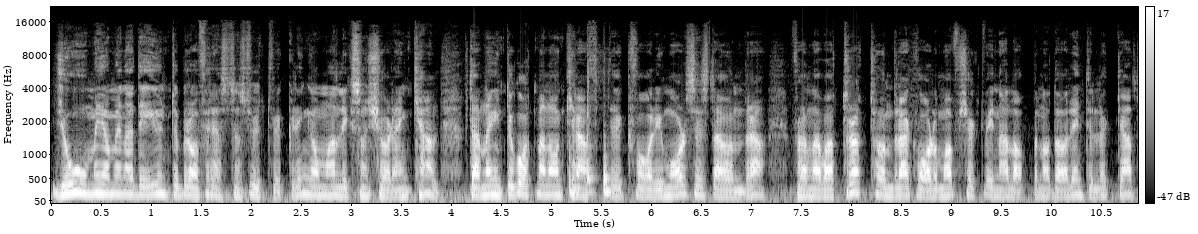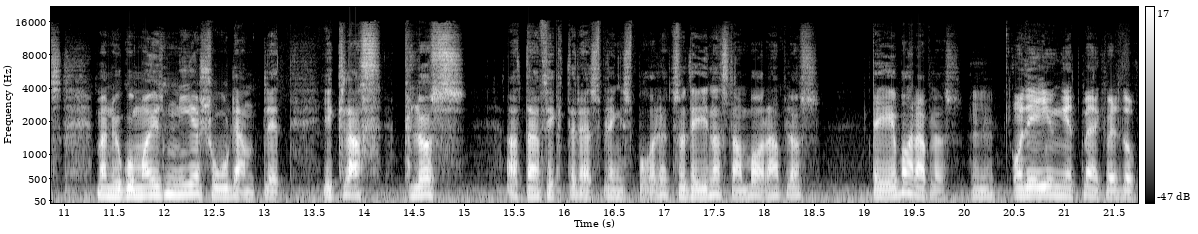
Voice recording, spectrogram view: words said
Jo, men jag menar det är ju inte bra för hästens utveckling om man liksom kör den kall. Den har ju inte gått med någon kraft eh, kvar i mål sista hundra. För den har varit trött hundra kvar. De har försökt vinna loppen och det har inte lyckats. Men nu går man ju ner så ordentligt i klass plus att den fick det där springspåret. Så det är ju nästan bara plus. Det är bara plus. Mm. Och det är ju inget märkvärdigt lopp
